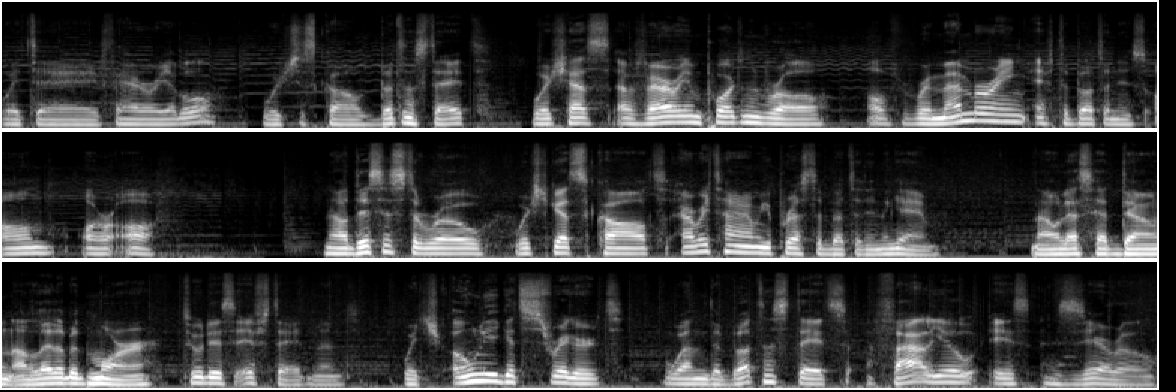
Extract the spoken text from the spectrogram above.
with a variable which is called button state which has a very important role of remembering if the button is on or off. Now this is the row which gets called every time you press the button in the game. Now let's head down a little bit more to this if statement which only gets triggered when the button state's value is zero.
